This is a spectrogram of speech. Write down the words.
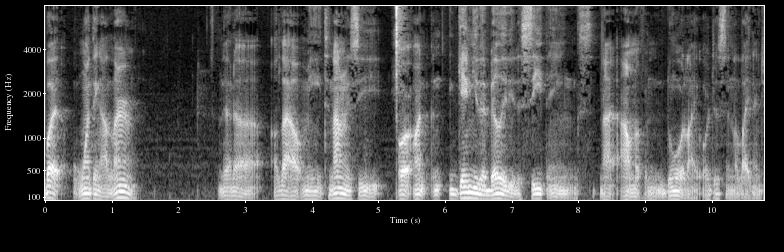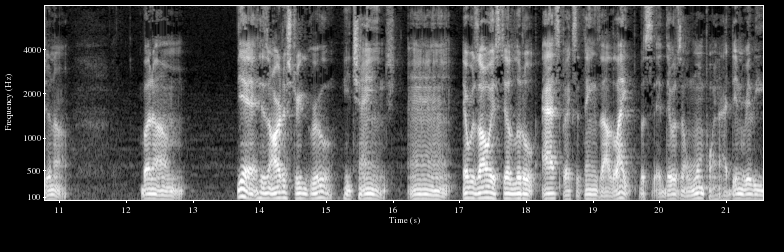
But one thing I learned that uh, allowed me to not only see or on, gave me the ability to see things. Not I don't know if in door light or just in the light in general. But um, yeah, his artistry grew. He changed, and there was always still little aspects of things I liked. But there was at one point I didn't really,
